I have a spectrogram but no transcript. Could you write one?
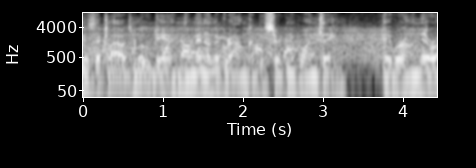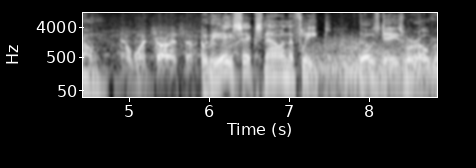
As the clouds moved in, the men on the ground could be certain of one thing. They were on their own. With the A-6 now in the fleet, those days were over.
